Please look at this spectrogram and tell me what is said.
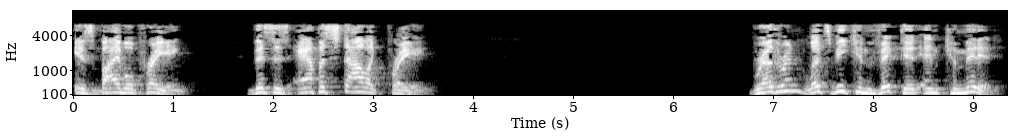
is Bible praying. This is apostolic praying. Brethren, let's be convicted and committed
